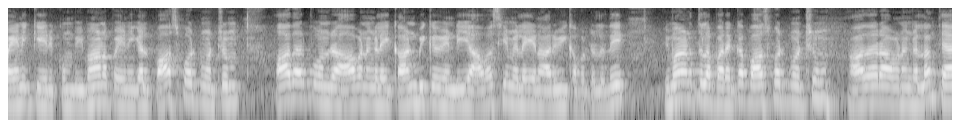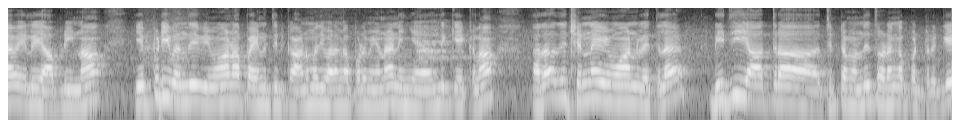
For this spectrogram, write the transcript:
பயணிக்க இருக்கும் விமான பயணிகள் பாஸ்போர்ட் மற்றும் ஆதார் போன்ற ஆவணங்களை காண்பிக்க வேண்டிய அவசியமில்லை என அறிவிக்கப்பட்டுள்ளது. விமானத்தில் பறக்க பாஸ்போர்ட் மற்றும் ஆதார் ஆவணங்கள்லாம் தேவையில்லை அப்படின்னா எப்படி வந்து விமான பயணத்திற்கு அனுமதி வழங்கப்படும் என நீங்கள் வந்து கேட்கலாம். அதாவது சென்னை விமான நிலையத்தில் டிஜி யாத்ரா திட்டம் வந்து தொடங்கப்பட்டிருக்கு.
